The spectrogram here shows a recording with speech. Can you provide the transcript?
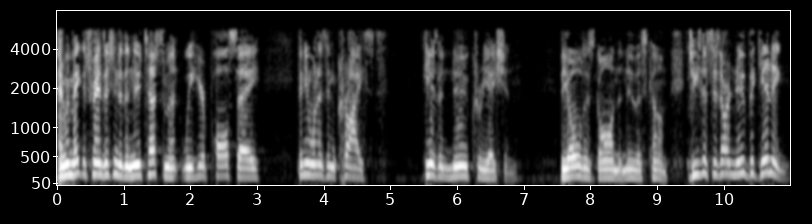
And we make the transition to the New Testament, we hear Paul say, if anyone is in Christ, he is a new creation. The old is gone, the new has come. Jesus is our new beginning.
